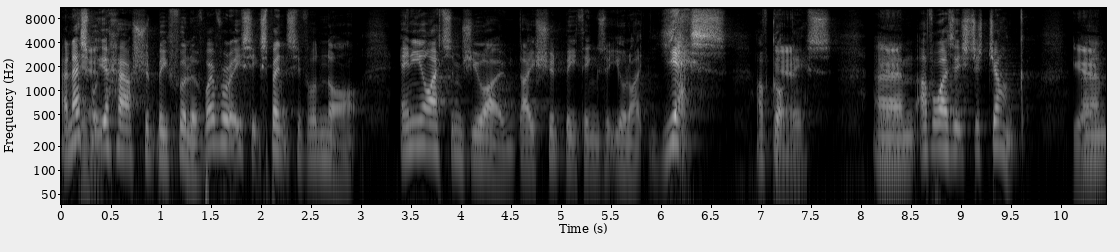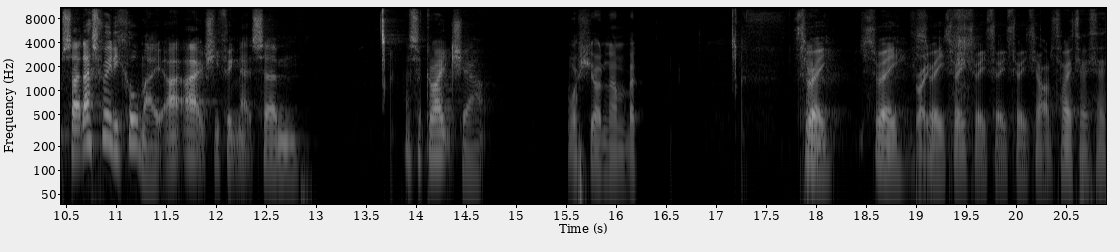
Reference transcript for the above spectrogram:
and that's Yeah. what your house should be full of, whether it's expensive or not. Any items you own, they should be things that you're like, yes, I've got Yeah. this. Yeah. Um, Otherwise, it's just junk. Yeah. Um, so that's really cool, mate. I, I actually think that's um, that's a great shout. What's your number? Three. Three. Three. Three, three, three, three, three, three, three, three, three, three,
